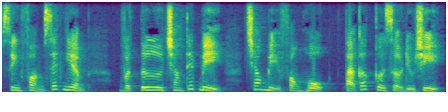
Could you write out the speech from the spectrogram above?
sinh phẩm xét nghiệm, vật tư trang thiết bị, trang bị phòng hộ tại các cơ sở điều trị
